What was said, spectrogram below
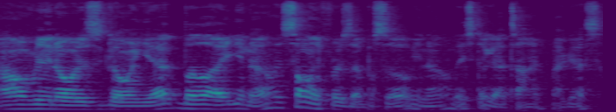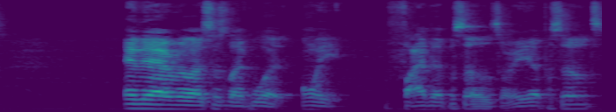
I don't really know where this is going yet, but like you know, it's only first episode. You know, they still got time, I guess. And then I realized it's like what only five episodes or eight episodes.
